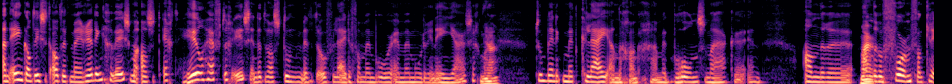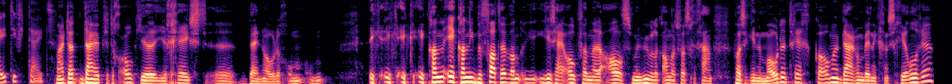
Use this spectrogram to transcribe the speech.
aan de ene kant is het altijd mijn redding geweest, maar als het echt heel heftig is, en dat was toen met het overlijden van mijn broer en mijn moeder in één jaar, zeg maar, ja. toen ben ik met klei aan de gang gegaan, met brons maken en andere, Maar- andere vorm van creativiteit. Maar dat, daar heb je toch ook je, je geest eh, bij nodig om... om Ik, ik, ik, ik, kan, ik kan niet bevatten, want je, zei ook van eh, als mijn huwelijk anders was gegaan, was ik in de mode terechtgekomen. Daarom ben ik gaan schilderen.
